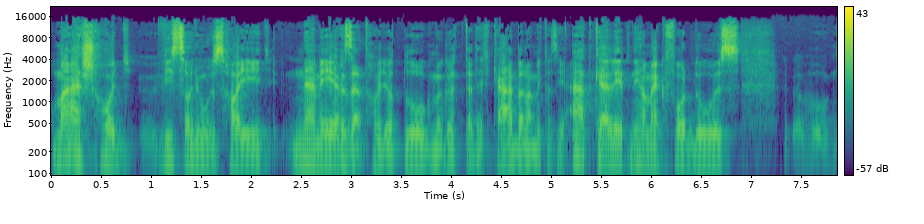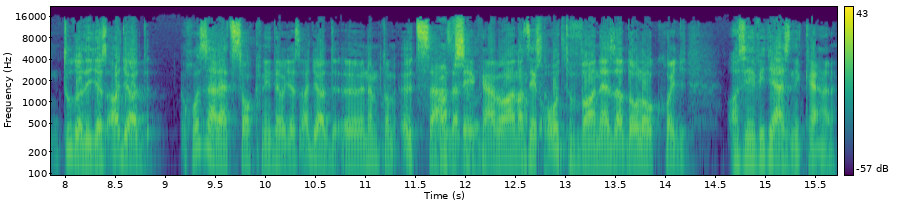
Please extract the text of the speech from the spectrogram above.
Más, hogy viszonyulsz, ha így nem érzed, hogy ott lóg mögötted egy kábel, amit azért át kell lépni, ha megfordulsz. Tudod, így az agyad hozzá lehet szokni, de hogy az agyad, nem tudom, 5%-ában azért abszolút. ott van ez a dolog, hogy azért vigyázni kell.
